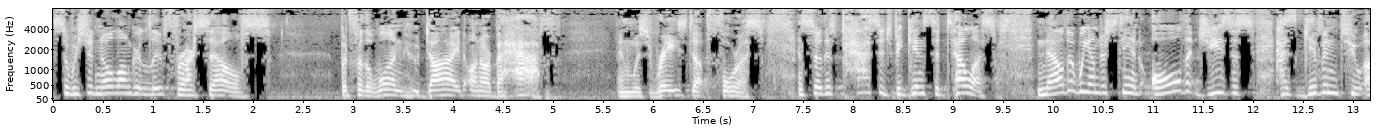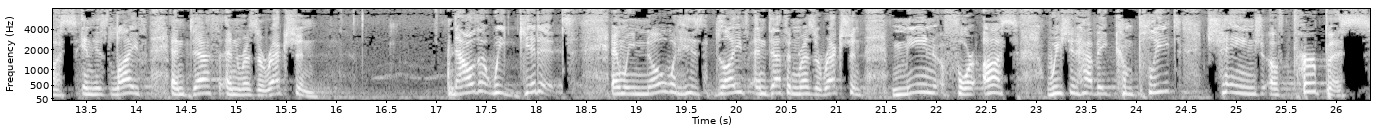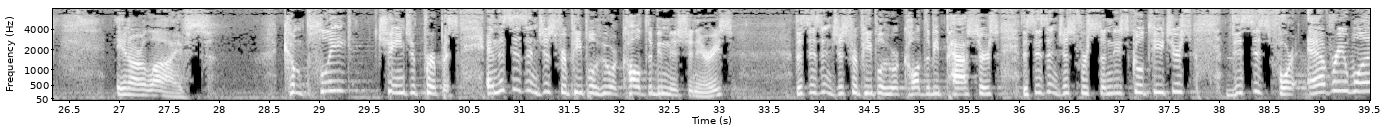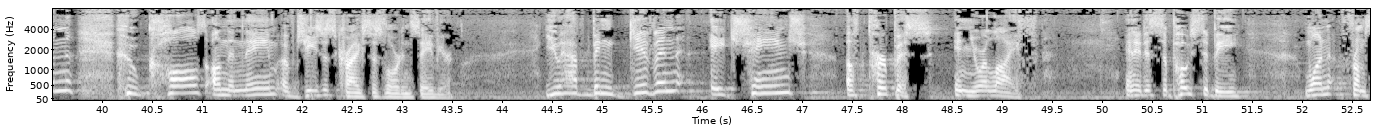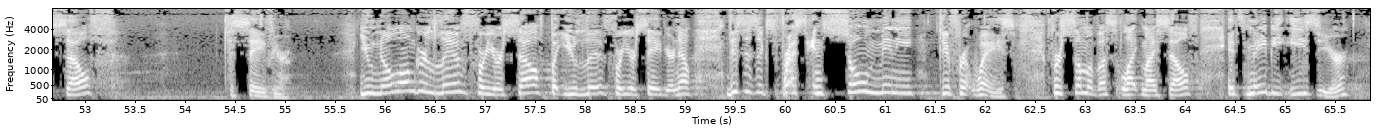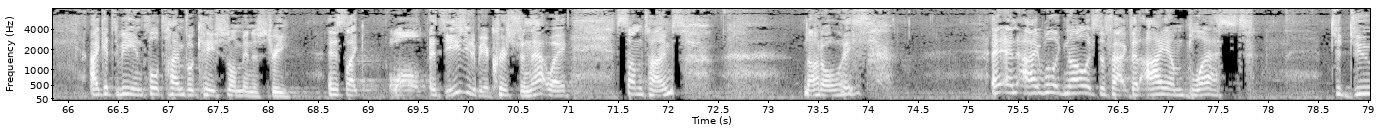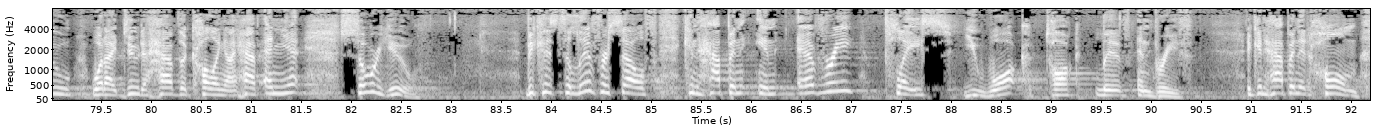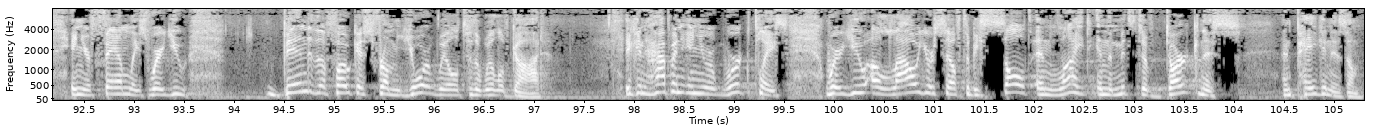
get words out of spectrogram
So we should no longer live for ourselves, but for the one who died on our behalf and was raised up for us. And so this passage begins to tell us now that we understand all that Jesus has given to us in his life and death and resurrection. Now that we get it and we know what his life and death and resurrection mean for us, we should have a complete change of purpose in our lives. Complete change of purpose. And this isn't just for people who are called to be missionaries. This isn't just for people who are called to be pastors. This isn't just for Sunday school teachers. This is for everyone who calls on the name of Jesus Christ as Lord and Savior. You have been given a change of purpose in your life. And it is supposed to be one from self to Savior. You no longer live for yourself, but you live for your Savior. Now, this is expressed in so many different ways. For some of us, like myself, it's maybe easier. I get to be in full time vocational ministry. And it's like, well, it's easy to be a Christian that way. Sometimes, not always. And, and I will acknowledge the fact that I am blessed to do what I do, to have the calling I have. And yet, so are you. Because to live for self can happen in every place you walk, talk, live, and breathe. It can happen at home, in your families, where you bend the focus from your will to the will of God. It can happen in your workplace, where you allow yourself to be salt and light in the midst of darkness and paganism.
